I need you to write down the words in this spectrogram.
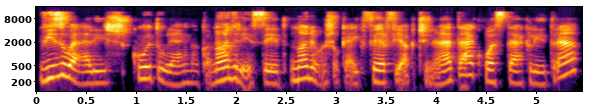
vizuális kultúránknak a nagy részét nagyon sokáig férfiak csinálták, hozták létre,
